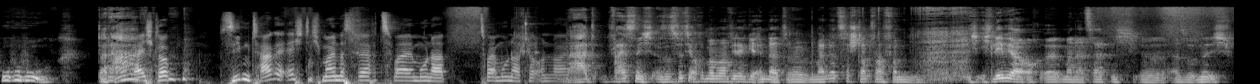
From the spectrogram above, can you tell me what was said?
huhuhu. Danach. Ja, ich glaube, sieben Tage echt? Ich meine, das wäre zwei Monate, zwei Monate online. Ja, weiß nicht. Also es wird ja auch immer mal wieder geändert. Äh, mein letzter Stand war von, ich, ich lebe ja auch äh, in meiner Zeit nicht, äh, also ne, ich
